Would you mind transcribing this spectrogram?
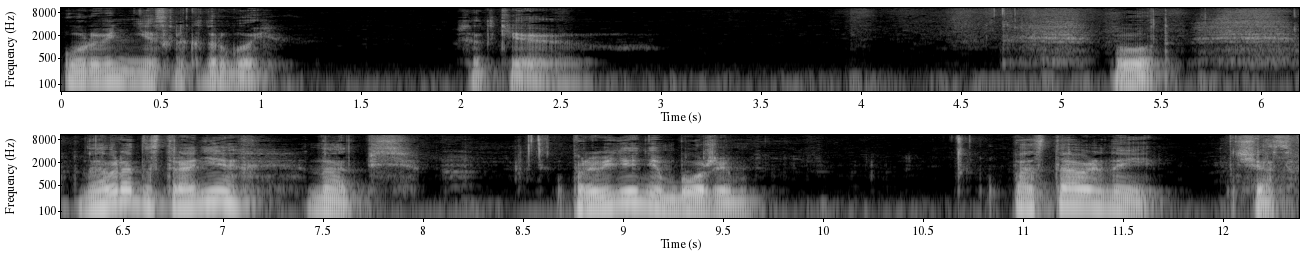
уровень несколько другой. Все-таки вот. На обратной стороне надпись «Проведением Божьим поставленный...» Сейчас.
